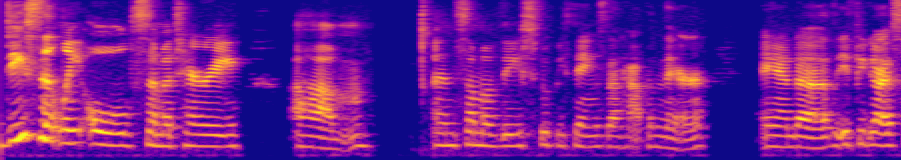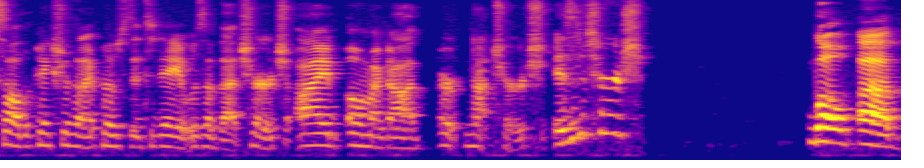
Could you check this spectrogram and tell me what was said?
decently old cemetery um, and some of the spooky things that happen there. And uh, if you guys saw the picture that I posted today, it was of that church. I oh my god, or not church? Is it a church? well uh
